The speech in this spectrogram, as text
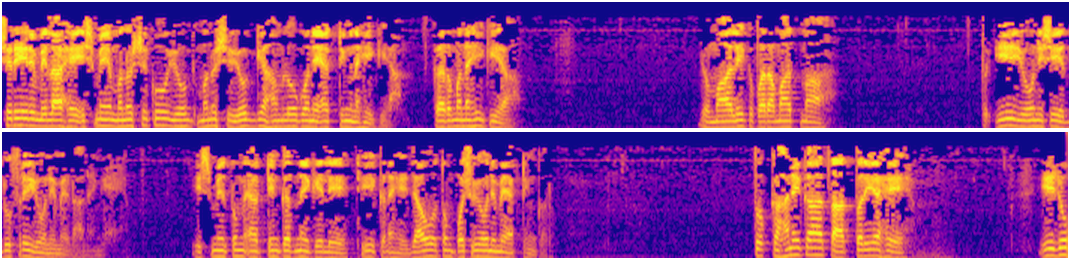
शरीर मिला है, इसमें मनुष्य को योग, मनुष्य योग्य हम लोगों ने एक्टिंग नहीं किया, कर्म नहीं किया। जो मालिक परमात्मा तो ये योनि से दूसरे योनि में डालेंगे। इसमें तुम एक्टिंग करने के लिए ठीक नहीं, जाओ तुम पशु योनि में एक्टिंग करो। तो कहने का तात्पर्य है, ये जो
